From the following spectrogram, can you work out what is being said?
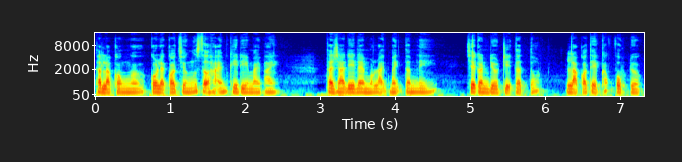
Thật là không ngờ cô lại có chứng sợ hãi khi đi máy bay. Thật ra đi đây một loại bệnh tâm lý, chỉ cần điều trị thật tốt là có thể khắc phục được.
